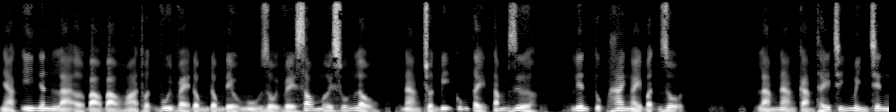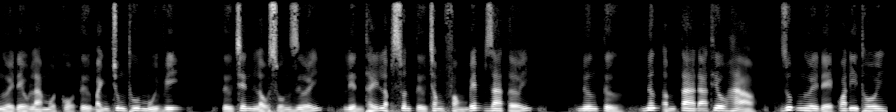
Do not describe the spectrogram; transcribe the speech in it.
Nhạc y nhân là ở bảo bảo hòa thuận vui vẻ đồng đồng đều ngủ rồi về sau mới xuống lầu. Nàng chuẩn bị cũng tẩy tắm rửa. Liên tục hai ngày bận rộn. Làm nàng cảm thấy chính mình trên người đều là một cổ tử bánh trung thu mùi vị. Từ trên lầu xuống dưới, liền thấy Lập Xuân từ trong phòng bếp ra tới. Nương tử, nước ấm ta đã thiêu hảo, giúp ngươi để qua đi thôi.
